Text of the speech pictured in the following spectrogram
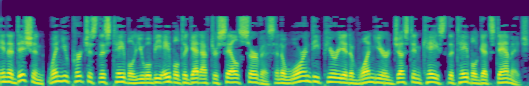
In addition, when you purchase this table you will be able to get after sales service and a warranty period of one year just in case the table gets damaged.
